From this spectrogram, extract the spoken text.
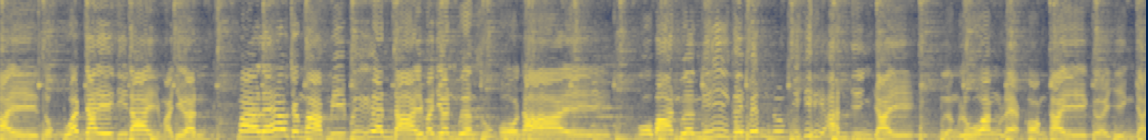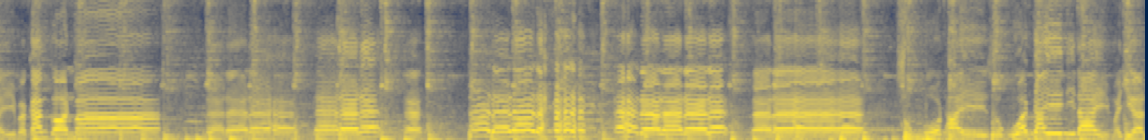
ทัยสุขหัวใจที่ได้มาเยือน มาแล้วช่างมากมีเพื่อนได้มาเยือนเมืองสุโขทัยโอบ้านเมืองนี้เคยเป็นลูกที่อันยิ่งใหญ่ เมืองหลวงแหลกของไทยเคยยิ่งใหญ่มาครั้งก่อนมาแดแดแดแดแดแดแดแดแดแดแดแดแดแดแดสุโขทัยสุขหัวใจที่ได้มาเยือน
